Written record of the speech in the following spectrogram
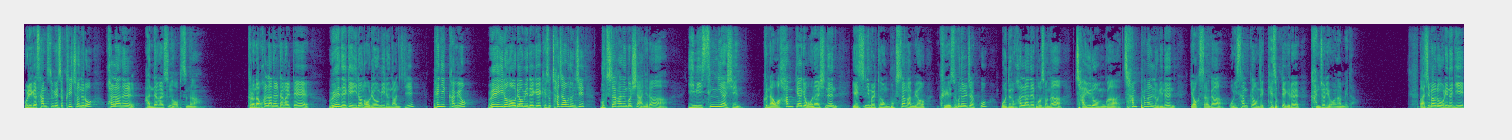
우리가 삶 속에서 크리스천으로 환란을 안 당할 수는 없으나 그러나 환란을 당할 때 왜 내게 이런 어려움이 일어난지 패닉하며 왜 이런 어려움이 내게 계속 찾아오는지 묵상하는 것이 아니라 이미 승리하신 그 나와 함께하기 원하시는 예수님을 더욱 묵상하며 그의 손을 잡고 모든 환란을 벗어나 자유로움과 참 평을 누리는 역사가 우리 삶 가운데 계속되기를 간절히 원합니다. 마지막으로 우리는 이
